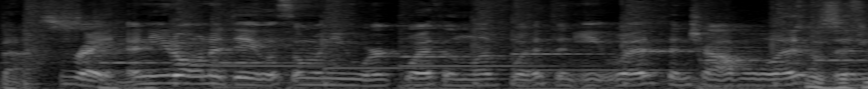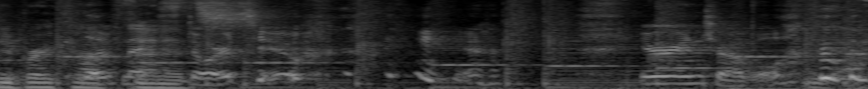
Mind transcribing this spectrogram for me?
best. Right, and you don't want to date with someone you work with and live with and eat with and travel with. 'Cause if you break up, live then next it's- door too. yeah, you're in trouble. Yeah.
